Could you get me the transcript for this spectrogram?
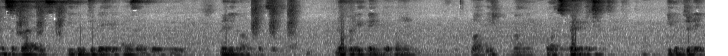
my surprise, even today, as I go to many conferences, nobody can define body, mind, or spirit. Even today,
